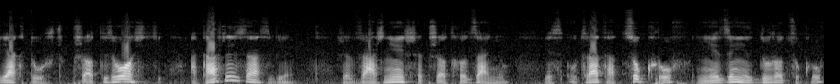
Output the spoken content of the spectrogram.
jak tłuszcz przy otyłości, a każdy z nas wie, że ważniejsze przy odchodzaniu jest utrata cukrów i jedzenie dużo cukrów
